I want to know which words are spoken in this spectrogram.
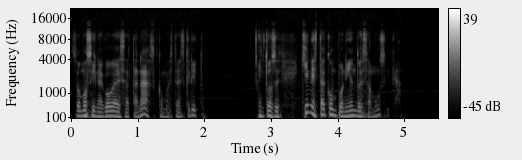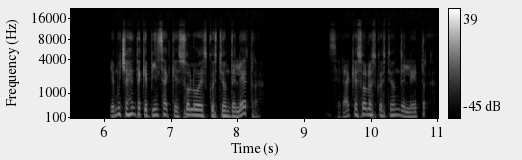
somos sinagoga de Satanás, como está escrito. Entonces, ¿quién está componiendo esa música? Y hay mucha gente que piensa que solo es cuestión de letra. ¿Será que solo es cuestión de letra?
